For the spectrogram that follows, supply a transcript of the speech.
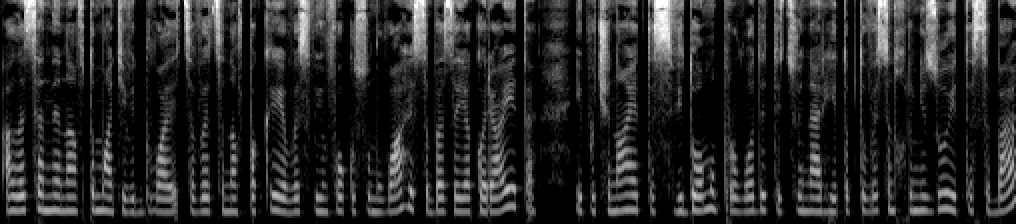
Але це не на автоматі відбувається. Ви це навпаки, ви своїм фокусом уваги себе заякоряєте і починаєте свідомо проводити цю енергію. Тобто ви синхронізуєте себе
